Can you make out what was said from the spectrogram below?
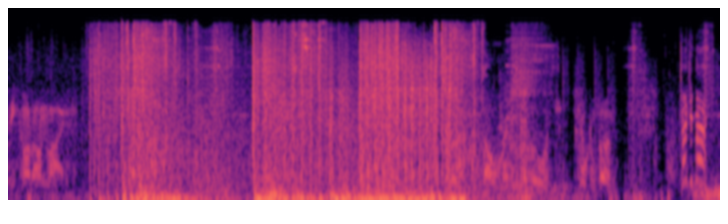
Recon online. Missile ready for launch. Still confirmed. Changing back!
